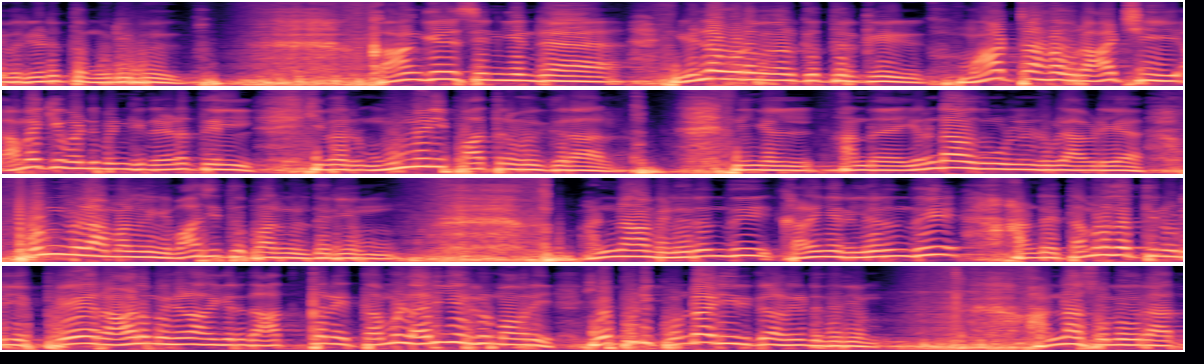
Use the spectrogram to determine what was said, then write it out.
இவர் எடுத்த முடிவு. காங்கிரஸ் என்கின்ற நில உடைமை வர்க்கத்திற்கு மாற்றாக ஒரு ஆட்சி அமைக்க வேண்டும் என்கின்ற இடத்தில் இவர் முன்னணி பாத்திரம் வகிக்கிறார். நீங்கள் அந்த இரண்டாவது நூலினுடைய அவருடைய பொன் விழாமல் நீங்கள் வாசித்து பாருங்கள் தெரியும். அண்ணாவிலிருந்து கலைஞரிலிருந்து அன்றைய தமிழகத்தினுடைய பேர் ஆளுமைகளாக இருந்த அத்தனை தமிழ் அறிஞர்களும் அவரை எப்படி கொண்டாடி இருக்கிறார்கள் என்று தெரியும். அண்ணா சொல்லுகிறார்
